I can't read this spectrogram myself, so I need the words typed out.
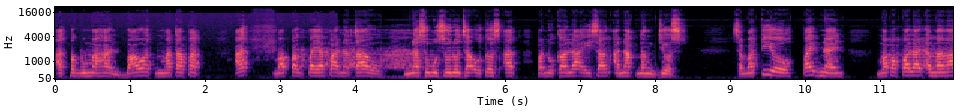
at pagmamahal, bawat matapat at mapagpayapa na tao na sumusunod sa utos at panukala ay isang anak ng Diyos. Sa Mateo 5.9, mapapalad ang mga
